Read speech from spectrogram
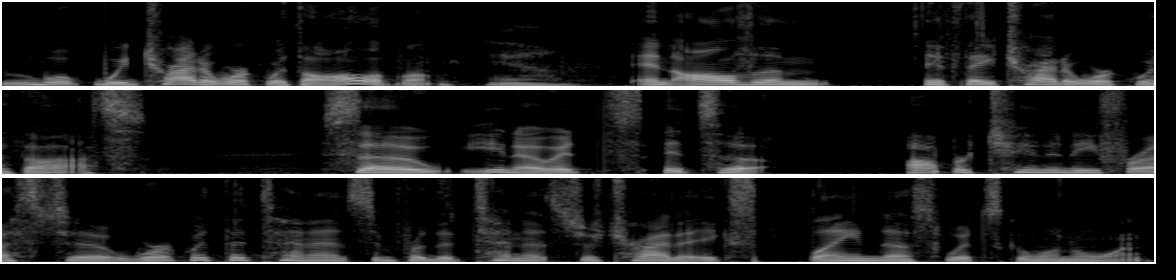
W- We try to work with all of them. Yeah. and all of them if they try to work with us. So you know, it's it's a opportunity for us to work with the tenants and for the tenants to try to explain to us what's going on.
